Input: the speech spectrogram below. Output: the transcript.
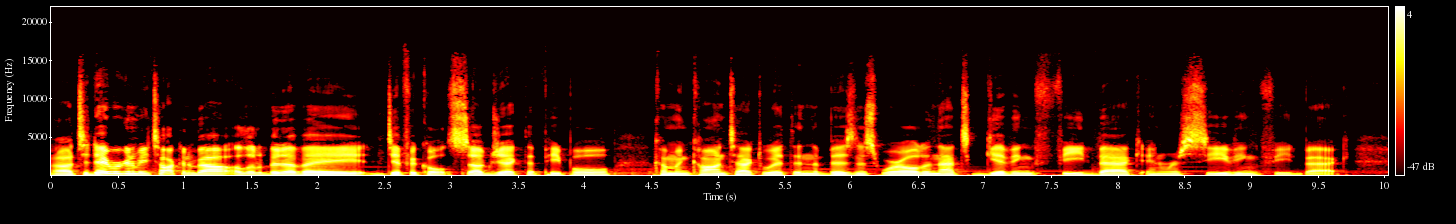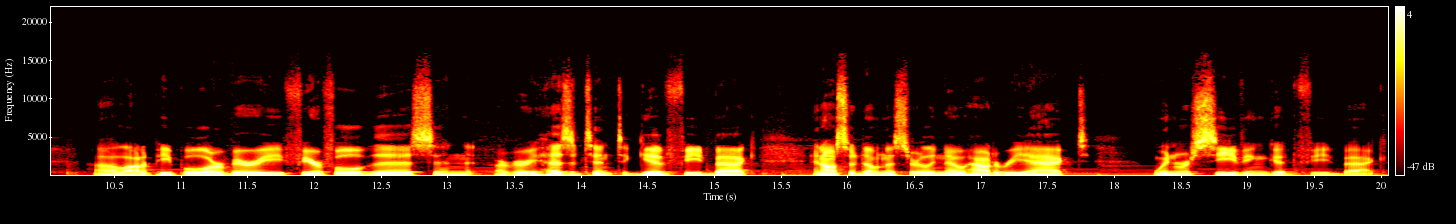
Uh, today we're going to be talking about a little bit of a difficult subject that people come in contact with in the business world, and that's giving feedback and receiving feedback. A lot of people are very fearful of this and are very hesitant to give feedback and also don't necessarily know how to react when receiving good feedback.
